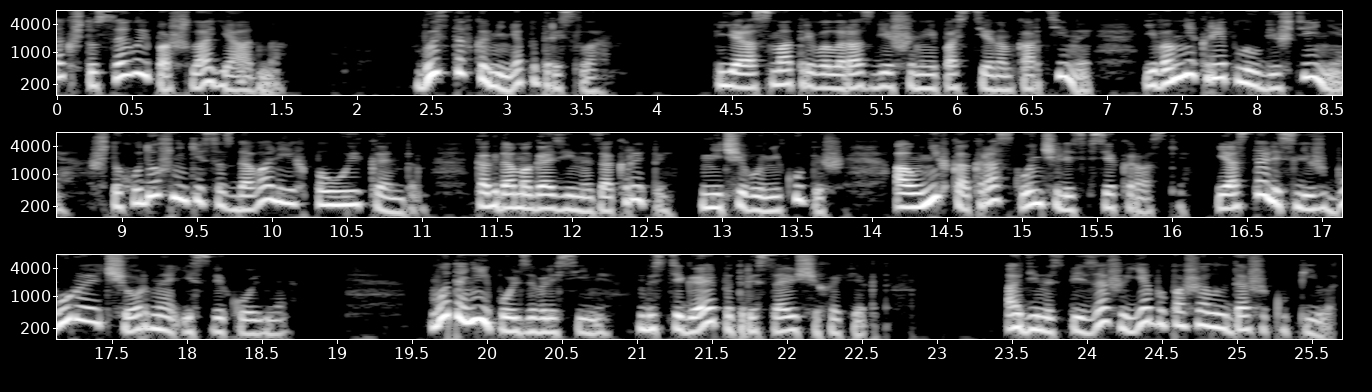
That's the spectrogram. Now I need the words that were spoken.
так что с Эвой пошла я одна. Выставка меня потрясла. Я рассматривала развешанные по стенам картины, и во мне крепло убеждение, что художники создавали их по уикендам, когда магазины закрыты, ничего не купишь, а у них как раз кончились все краски, и остались лишь бурая, черная и свекольная. Вот они и пользовались ими, достигая потрясающих эффектов. Один из пейзажей я бы, пожалуй, даже купила,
